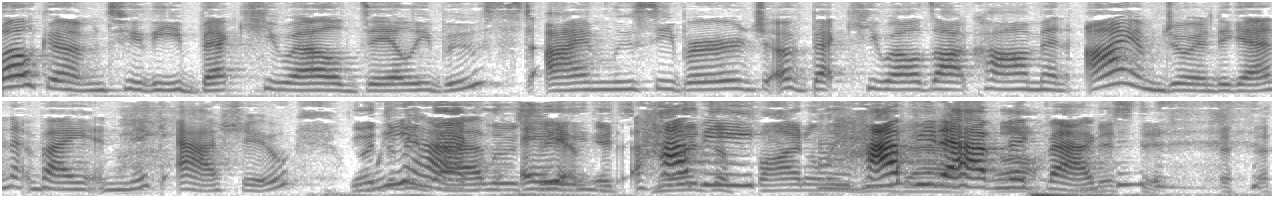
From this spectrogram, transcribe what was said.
Welcome to the BetQL Daily Boost. I'm Lucy Burdge of BetQL.com, and I am joined again by Nick Ashooh. Good we to be have back, Lucy. a it's happy, good to finally be happy to back. have Nick Oh, back. Missed it.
